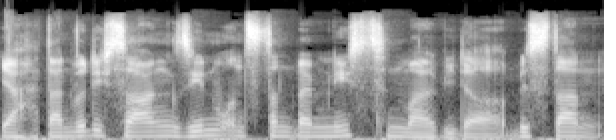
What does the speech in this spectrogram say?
Ja, dann würde ich sagen, sehen wir uns dann beim nächsten Mal wieder. Bis dann.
